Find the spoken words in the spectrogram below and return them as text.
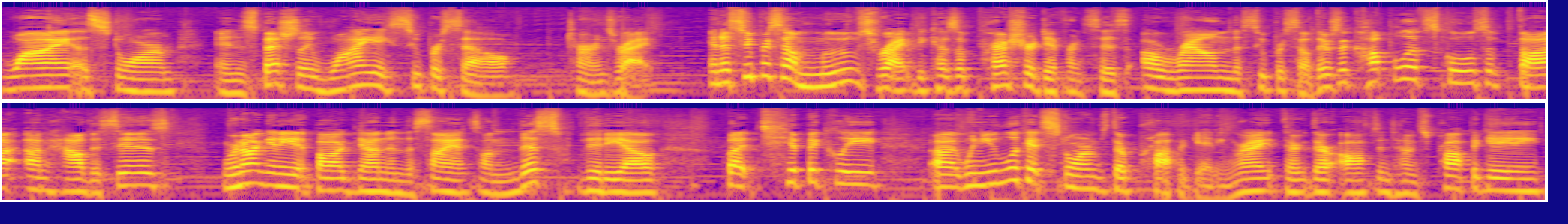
why a storm, and especially why a supercell turns right. And a supercell moves right because of pressure differences around the supercell. There's a couple of schools of thought on how this is. We're not going to get bogged down in the science on this video, but typically uh, when you look at storms, they're propagating, right? They're, they're oftentimes propagating.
